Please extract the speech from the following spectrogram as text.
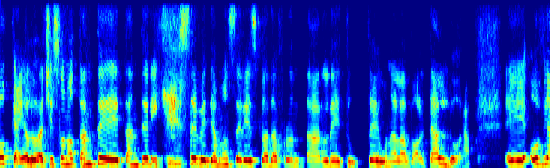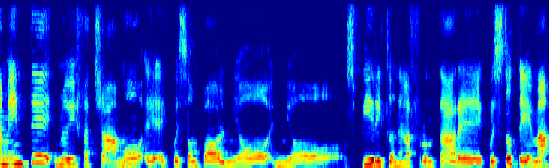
Ok, allora ci sono tante, tante richieste, vediamo se riesco ad affrontarle tutte una alla volta. Allora, eh, ovviamente noi facciamo, e eh, questo è un po' il mio, il mio spirito nell'affrontare questo tema,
